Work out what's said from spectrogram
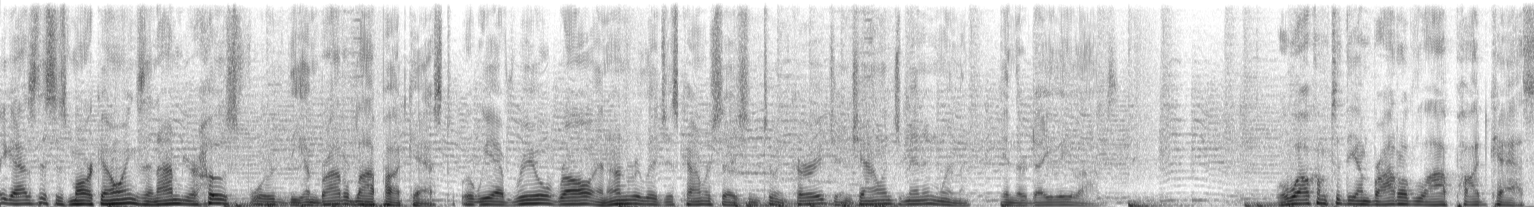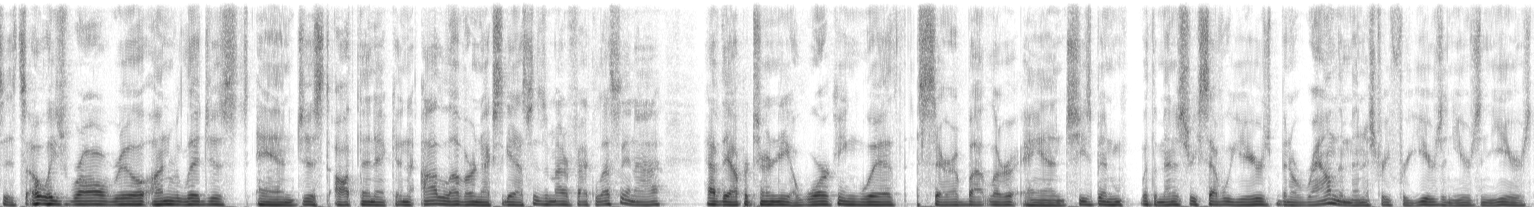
Hey guys, this is Marc Owings, and I'm your host for the Unbridled Life podcast, where we have real, raw, and unreligious conversation to encourage and challenge men and women in their daily lives. Well, welcome to the Unbridled Life podcast. It's always raw, real, unreligious, and just authentic. And I love our next guest. As a matter of fact, Leslie and I have the opportunity of working with Sarah Butler, and she's been with the ministry several years, been around the ministry for years and years and years.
